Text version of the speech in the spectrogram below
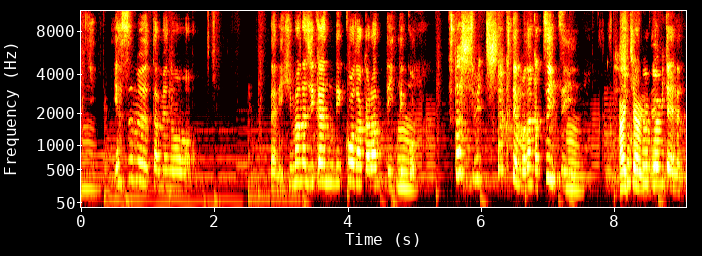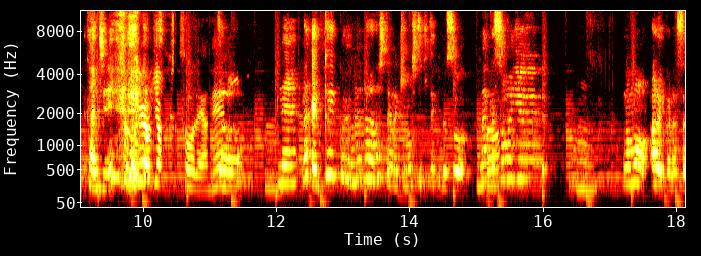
うん、休むための何暇な時間でこうだからって言ってこう、うん蓋ししたくてもなんかついつい、うん、開いちゃうよね。職業みたいな感じ？そうだよね。う。ん。ねなんか一回これ梅の話したような気もしてきたけどそうなんかそういううん、のもあるからさ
